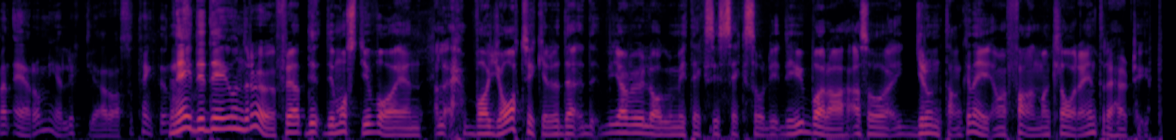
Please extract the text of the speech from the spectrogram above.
men är de mer lyckliga då? Så tänk dig Nej, som- det är det jag undrar. För att det, det måste ju vara en, eller vad jag tycker, det, jag var ju lag med mitt ex i sex år. Det, det är ju bara, alltså grundtanken är ju, ja men fan man klarar inte det här typ.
